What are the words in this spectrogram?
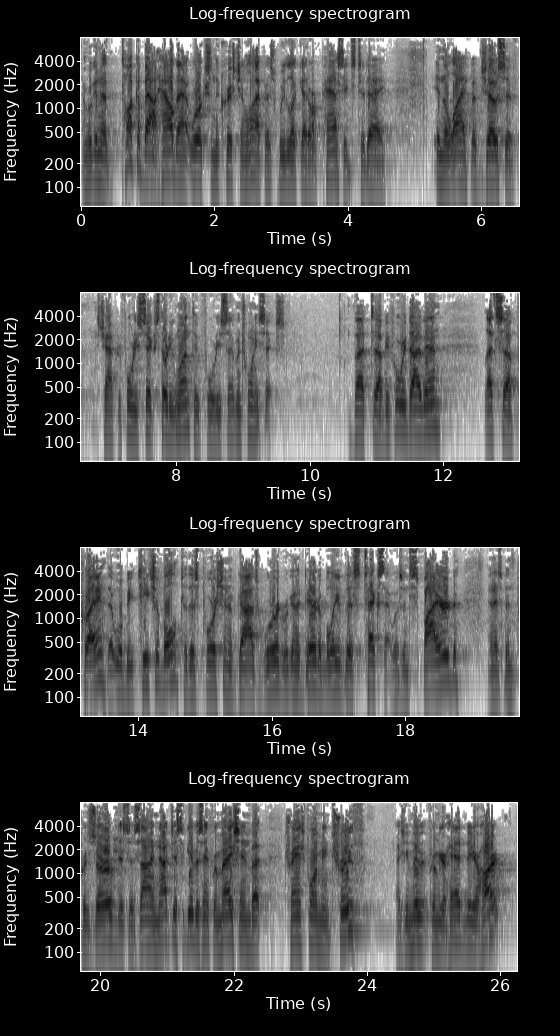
And we're going to talk about how that works in the Christian life as we look at our passage today in the life of Joseph, chapter 46, 31 through 47, 26. But uh, before we dive in, let's uh, pray that we'll be teachable to this portion of God's Word. We're going to dare to believe this text that was inspired and has been preserved is designed not just to give us information, but transforming truth as you move it from your head to your heart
